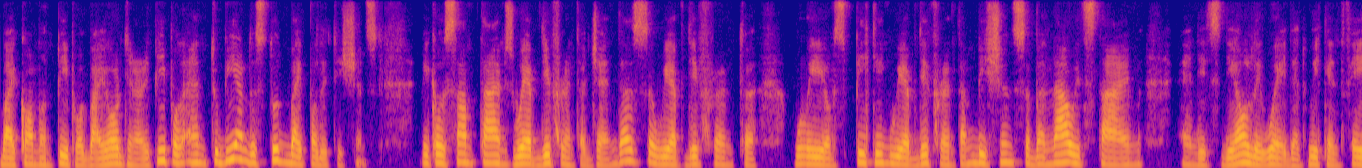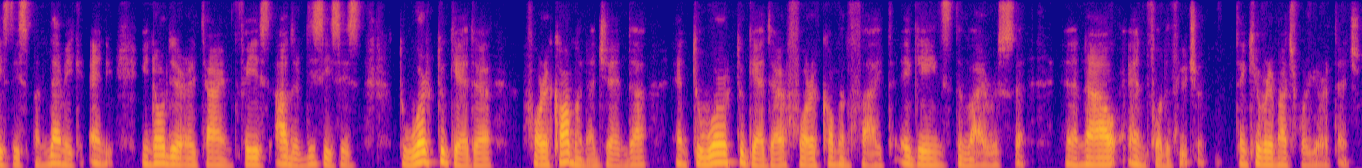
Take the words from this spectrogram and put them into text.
by common people, by ordinary people, and to be understood by politicians. Because sometimes we have different agendas, we have different uh, way of speaking, we have different ambitions, but now it's time and it's the only way that we can face this pandemic and in ordinary time face other diseases to work together for a common agenda and to work together for a common fight against the virus uh, now and for the future. Thank you very much for your attention.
